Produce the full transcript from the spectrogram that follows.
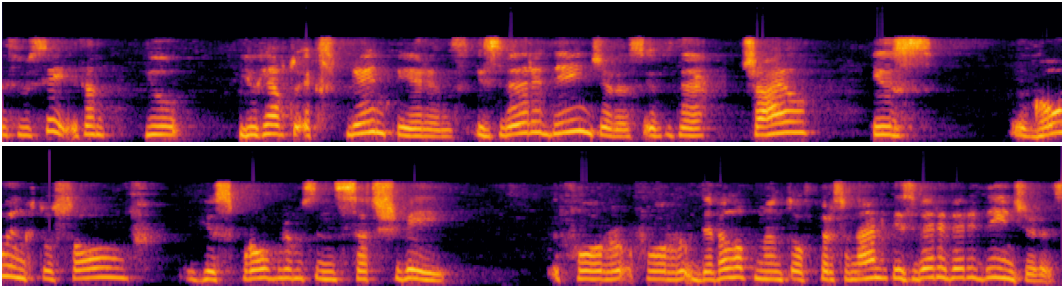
as you say, then you you have to explain parents. It's very dangerous if the child is going to solve his problems in such way for for development of personality is very very dangerous.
